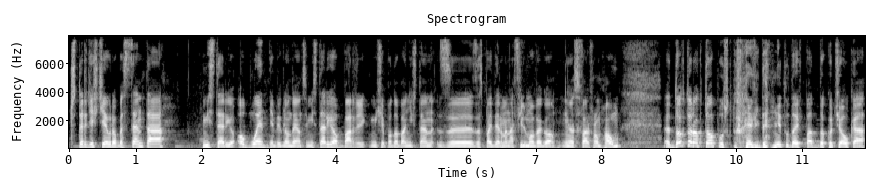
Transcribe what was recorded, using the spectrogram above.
40 euro bez centa. Mysterio, obłędnie wyglądający Mysterio, bardziej mi się podoba niż ten z, ze Spidermana filmowego e, z Far From Home. Doktor Octopus, który ewidentnie tutaj wpadł do kociołka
